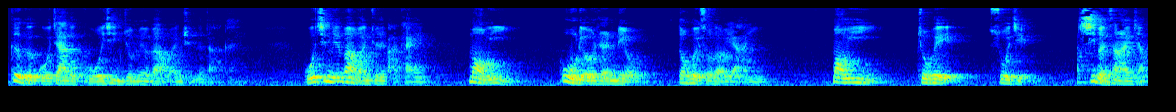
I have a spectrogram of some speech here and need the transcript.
各个国家的国境就没有办法完全的打开，国境没有办法完全的打开，贸易、物流、人流都会受到压抑，贸易就会缩减。基本上来讲，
